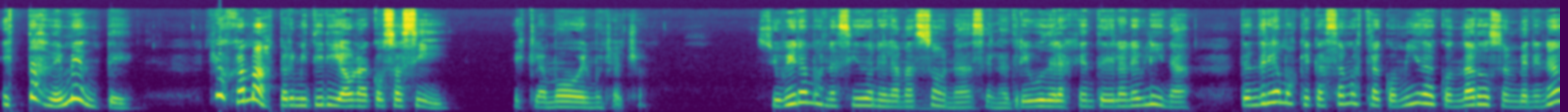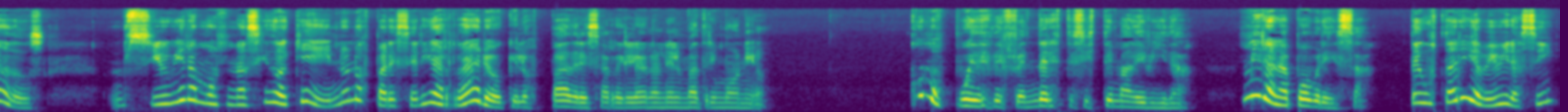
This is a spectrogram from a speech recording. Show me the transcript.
Estás demente. Yo jamás permitiría una cosa así, exclamó el muchacho. Si hubiéramos nacido en el Amazonas, en la tribu de la gente de la neblina, tendríamos que cazar nuestra comida con dardos envenenados. Si hubiéramos nacido aquí, no nos parecería raro que los padres arreglaran el matrimonio. ¿Cómo puedes defender este sistema de vida? Mira la pobreza. ¿Te gustaría vivir así?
